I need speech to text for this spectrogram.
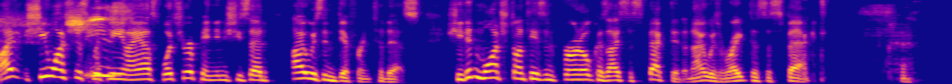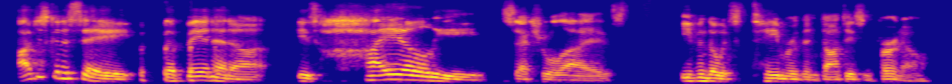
I she watched this with me and I asked, "What's your opinion?" She said, "I was indifferent to this." She didn't watch Dante's Inferno because I suspected, and I was right to suspect. I'm just gonna say that Bayonetta is highly sexualized, even though it's tamer than Dante's Inferno.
